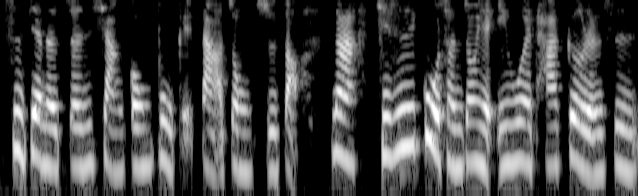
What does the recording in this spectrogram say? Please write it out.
事件的真相公布给大众知道。那其实过程中也因为她个人是。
